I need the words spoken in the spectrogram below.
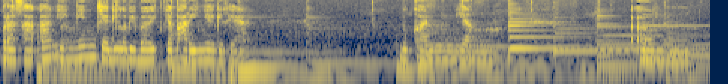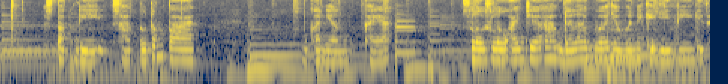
perasaan ingin jadi lebih baik tiap harinya gitu ya. Bukan yang um, stuck di satu tempat. Bukan yang kayak slow-slow aja ah udahlah gue nyamannya kayak gini gitu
